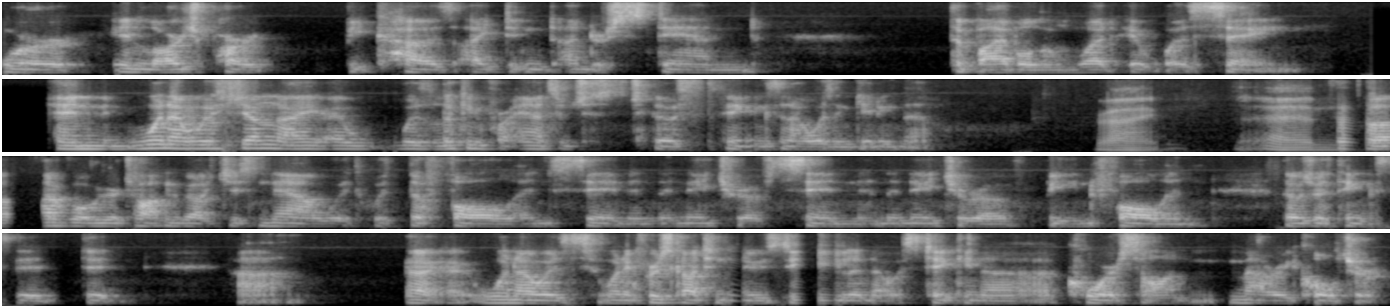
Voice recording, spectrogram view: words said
were in large part because I didn't understand the Bible and what it was saying. And when I was young, I, I was looking for answers to those things and I wasn't getting them. Right. Um, so a lot of what we were talking about just now with, with the fall and sin and the nature of sin and the nature of being fallen, those are things that, that uh, I, when I was when I first got to New Zealand, I was taking a, a course on Maori culture,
